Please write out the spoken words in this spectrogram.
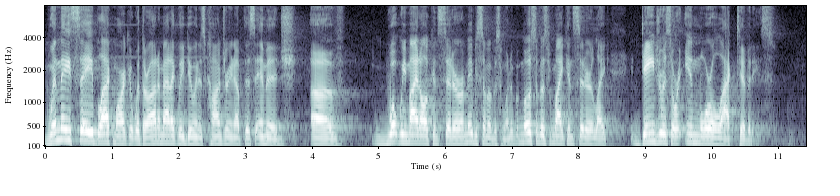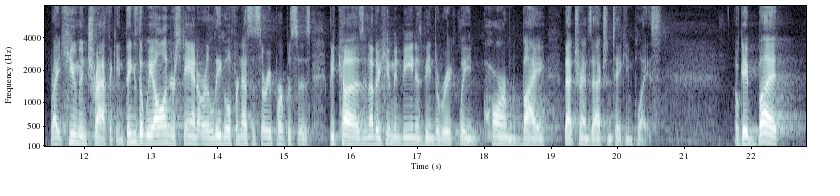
When they say black market, what they're automatically doing is conjuring up this image of what we might all consider, or maybe some of us wouldn't, but most of us might consider like dangerous or immoral activities, right? Human trafficking, things that we all understand are illegal for necessary purposes because another human being is being directly harmed by that transaction taking place. Okay, but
